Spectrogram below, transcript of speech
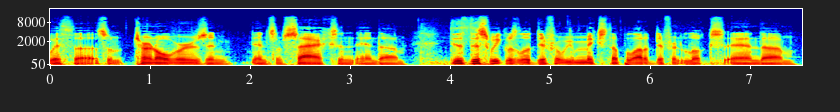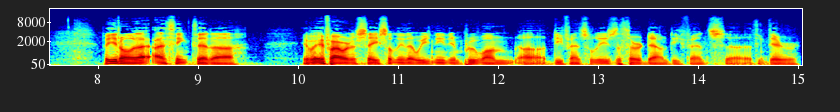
with uh, some turnovers and, and some sacks. And and um, this this week was a little different. We mixed up a lot of different looks. And um, but you know I, I think that uh, if if I were to say something that we need to improve on uh, defensively is the third down defense. Uh, I think they're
